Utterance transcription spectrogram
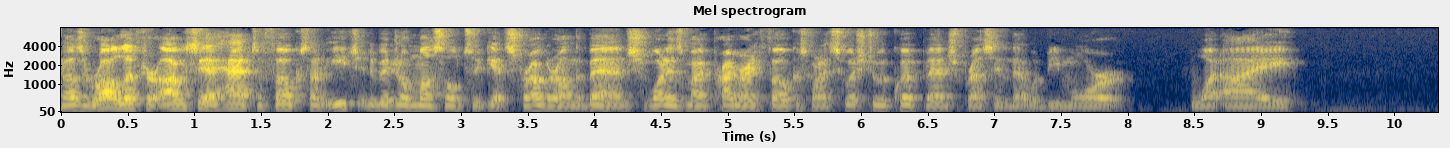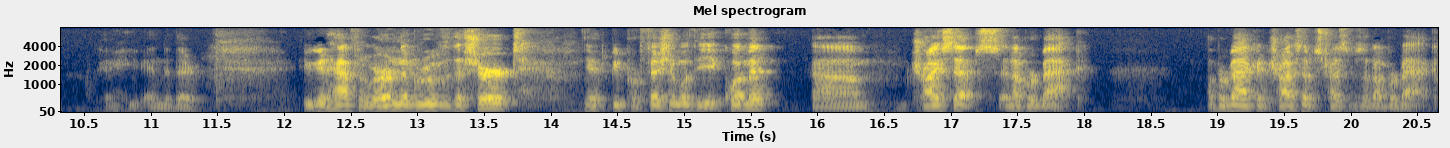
When I was a raw lifter, obviously I had to focus on each individual muscle to get stronger on the bench. What is my primary focus when I switch to equipped bench pressing? That would be more what I. Okay, he ended there. You're gonna have to learn the groove of the shirt. You have to be proficient with the equipment, um, triceps and upper back, upper back and triceps, triceps and upper back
